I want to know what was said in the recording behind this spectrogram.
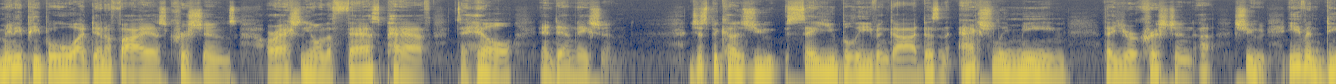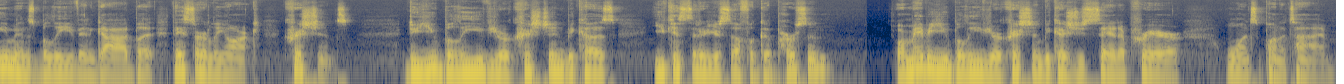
Many people who identify as Christians are actually on the fast path to hell and damnation. Just because you say you believe in God doesn't actually mean that you're a Christian. Uh, shoot, even demons believe in God, but they certainly aren't Christians. Do you believe you're a Christian because you consider yourself a good person? Or maybe you believe you're a Christian because you said a prayer once upon a time.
